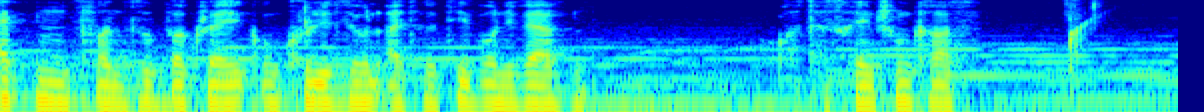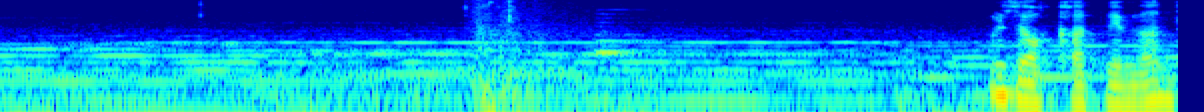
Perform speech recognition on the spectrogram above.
Ketten von Super Craig und Kollision alternative Universen. Gott, das klingt schon krass. Ist auch gerade nebenan.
